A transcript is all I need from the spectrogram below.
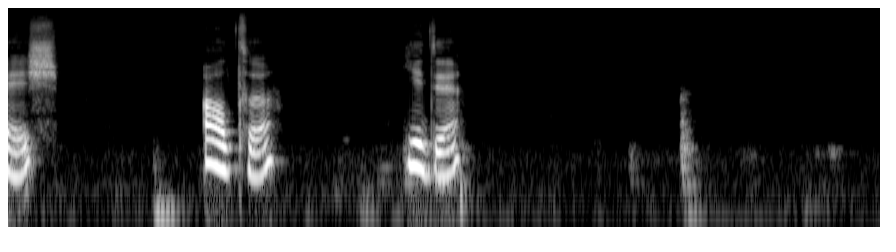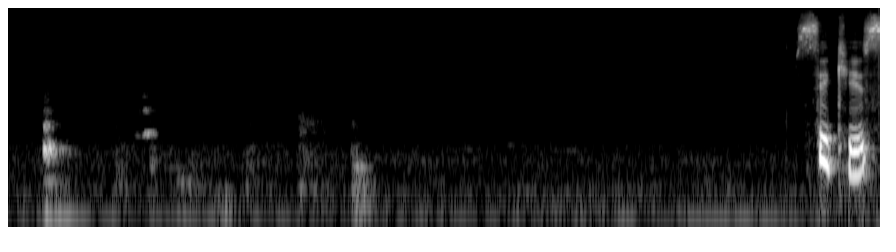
5 6 7 8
